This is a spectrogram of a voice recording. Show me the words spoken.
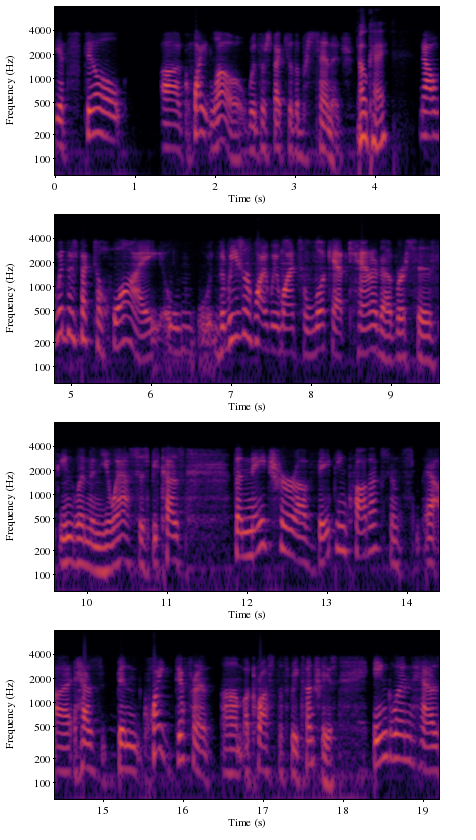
it's still uh, quite low with respect to the percentage. Okay. Now, with respect to why, the reason why we want to look at Canada versus England and U.S. is because the nature of vaping products and, uh, has been quite different um, across the three countries. England has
